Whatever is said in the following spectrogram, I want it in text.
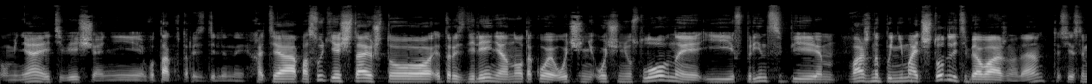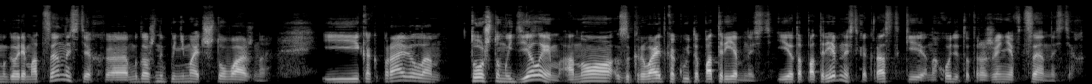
у меня эти вещи, они вот так вот разделены. Хотя, по сути, я считаю, что это разделение, оно такое очень-очень условное, и, в принципе, важно понимать, что для тебя важно, да? То есть если мы говорим о ценностях, э, мы должны понимать, что важно. И, как правило, то, что мы делаем, оно закрывает какую-то потребность, и эта потребность как раз-таки находит отражение в ценностях.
